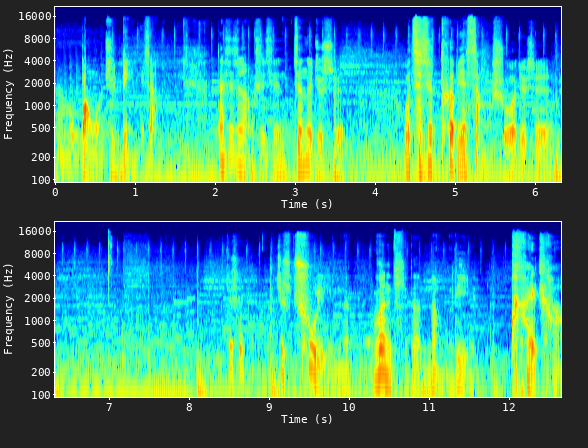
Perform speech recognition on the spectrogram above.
然后帮我去顶一下。但是这两个实习生真的就是，我其实特别想说，就是，就是就是处理能问题的能力太差，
